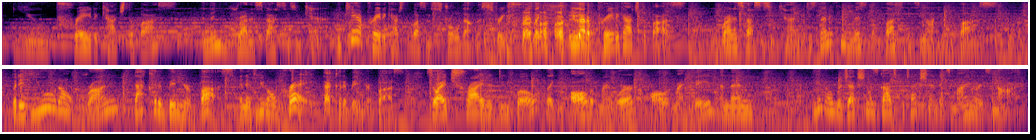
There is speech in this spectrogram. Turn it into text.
You pray to catch the bus and then you run as fast as you can. You can't pray to catch the bus and stroll down the street, right? Like you Yeah. got to pray to catch the bus, run as fast as you can because then if you miss the bus, it's not your bus. But if you don't run, that could have been your bus. And if you don't pray, that could have been your bus. So I try to do both, like all of my work, all of my faith, and then, you know, rejection is God's protection. It's mine or it's not.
